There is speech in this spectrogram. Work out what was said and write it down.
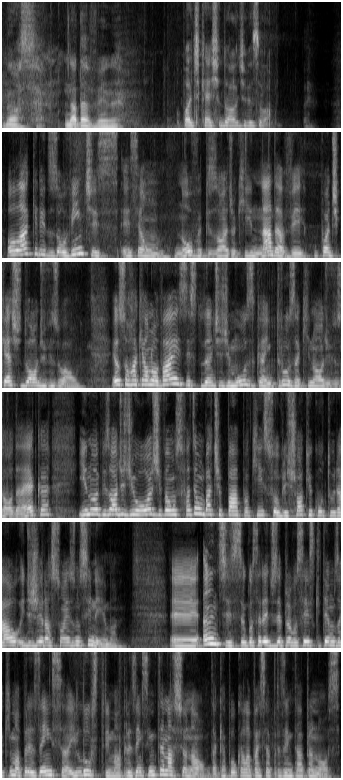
Nossa, nada a ver, né? O podcast do audiovisual. Olá, queridos ouvintes. Esse é um novo episódio aqui, Nada a Ver, o podcast do audiovisual. Eu sou Raquel Novaes, estudante de música intrusa aqui no audiovisual da ECA, e no episódio de hoje vamos fazer um bate-papo aqui sobre choque cultural e de gerações no cinema. É, antes, eu gostaria de dizer para vocês que temos aqui uma presença ilustre, uma presença internacional. Daqui a pouco ela vai se apresentar para nós.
